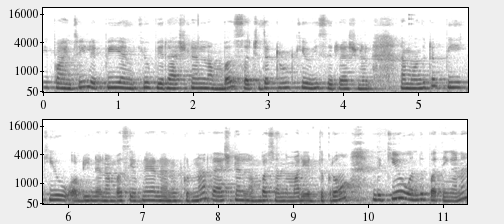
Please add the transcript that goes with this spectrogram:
3.3 let p and q be rational numbers such that root q is irrational. நம்ம வந்துட்டு பி q அப்படின்ற நம்பர்ஸ் எப்படி என்ன எடுக்கணும்னா ரேஷ்னல் நம்பர்ஸ் அந்த மாதிரி எடுத்துக்கிறோம். இந்த q வந்து பார்த்திங்கன்னா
